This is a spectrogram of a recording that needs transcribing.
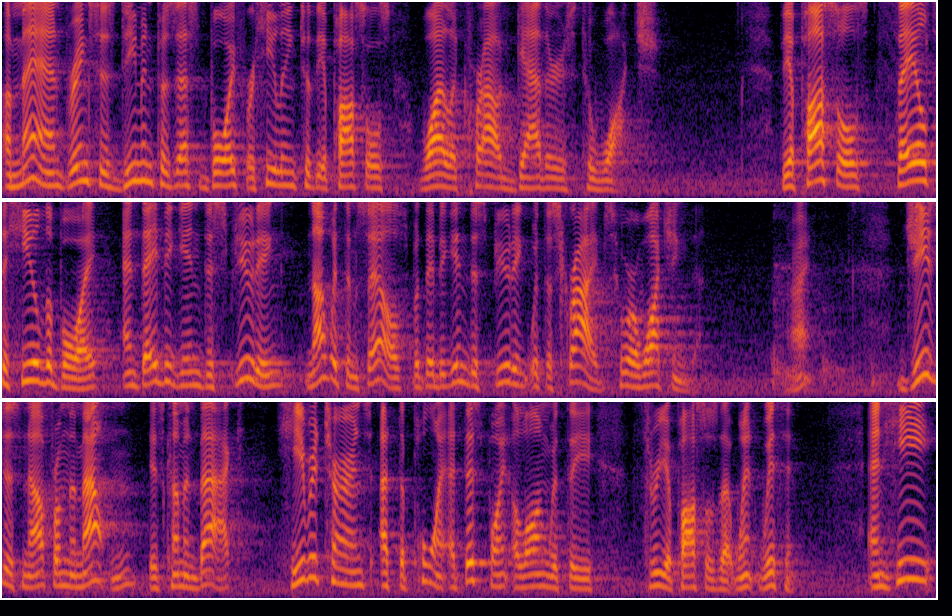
A man brings his demon-possessed boy for healing to the apostles while a crowd gathers to watch. The apostles fail to heal the boy and they begin disputing, not with themselves, but they begin disputing with the scribes who are watching them. All right? Jesus now from the mountain is coming back. He returns at the point, at this point, along with the three apostles that went with him. And he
